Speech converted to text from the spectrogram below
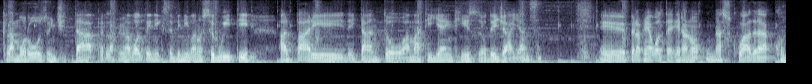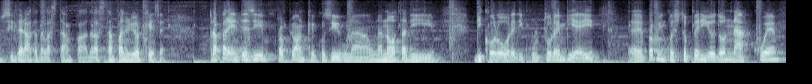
clamoroso in città. Per la prima volta i Knicks venivano seguiti al pari dei tanto amati Yankees o dei Giants. E per la prima volta erano una squadra considerata dalla stampa, dalla stampa newyorkese. Tra parentesi, proprio anche così una, una nota di, di, colore, di cultura NBA, eh, proprio in questo periodo nacque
